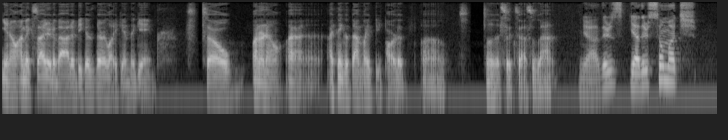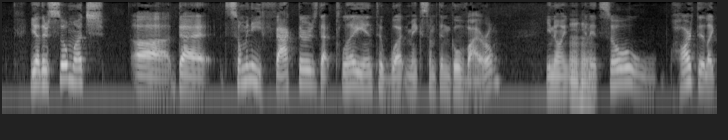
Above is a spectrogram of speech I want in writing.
you know, I'm excited about it because they're like in the game. So I don't know. I, I think that that might be part of uh, some of the success of that. Yeah, there's yeah, there's so much. Yeah, there's so much uh, that so many factors that play into what makes something go viral you know and, mm-hmm. and, it's so hard to like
